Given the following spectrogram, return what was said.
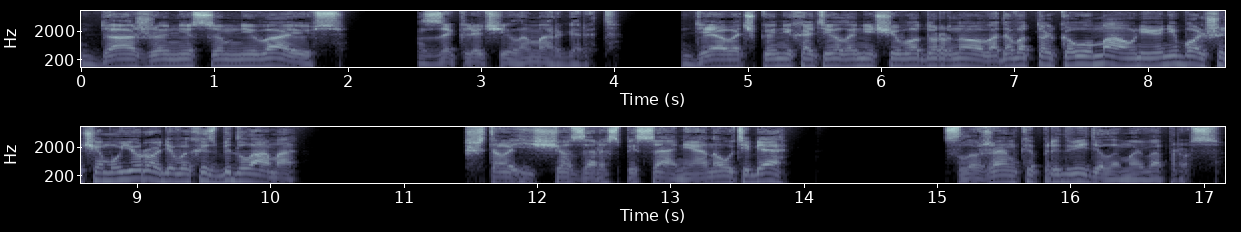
«Даже не сомневаюсь», — заключила Маргарет. «Девочка не хотела ничего дурного, да вот только ума у нее не больше, чем у юродивых из бедлама». «Что еще за расписание? Оно у тебя?» Служанка предвидела мой вопрос.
